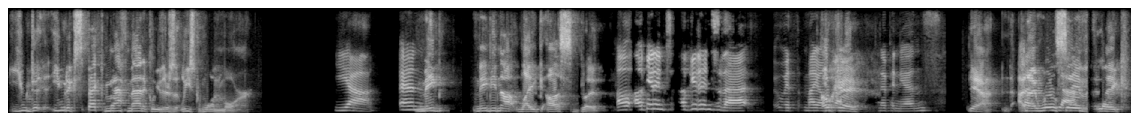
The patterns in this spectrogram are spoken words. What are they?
you'd you'd expect mathematically there's at least one more Yeah. And maybe maybe not like us but I'll, I'll get into I'll get into that with my own okay opinions. yeah and i will yeah. say that like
